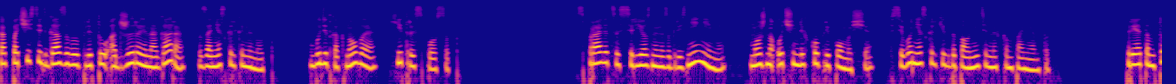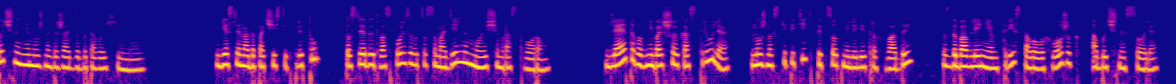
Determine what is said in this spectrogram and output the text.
Как почистить газовую плиту от жира и нагара за несколько минут? Будет как новая, хитрый способ. Справиться с серьезными загрязнениями можно очень легко при помощи всего нескольких дополнительных компонентов. При этом точно не нужно бежать за бытовой химией. Если надо почистить плиту, то следует воспользоваться самодельным моющим раствором. Для этого в небольшой кастрюле нужно вскипятить 500 мл воды с добавлением 3 столовых ложек обычной соли.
